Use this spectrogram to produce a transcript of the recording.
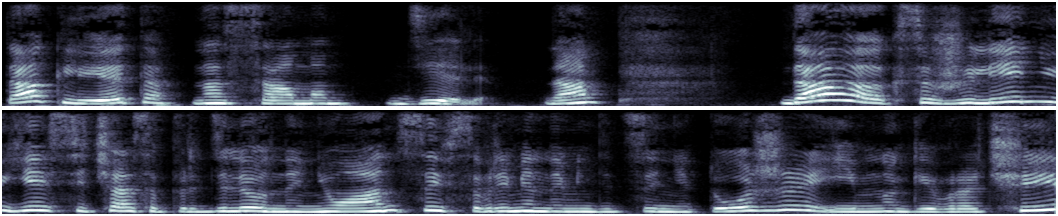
так ли это на самом деле да. Да, к сожалению, есть сейчас определенные нюансы в современной медицине тоже, и многие врачи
